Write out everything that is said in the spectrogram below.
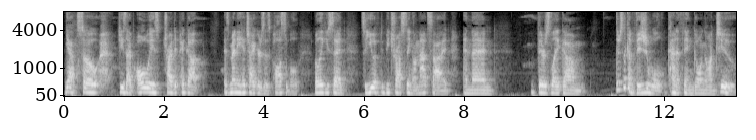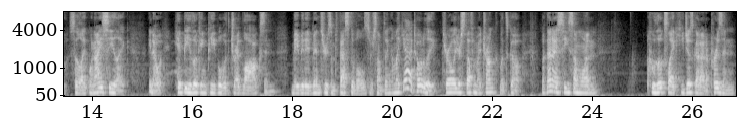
yeah, so geez, I've always tried to pick up as many hitchhikers as possible. But like you said, so you have to be trusting on that side, and then there's like um there's like a visual kind of thing going on too. So like when I see like, you know, hippie looking people with dreadlocks and maybe they've been through some festivals or something, I'm like, yeah, totally. Throw all your stuff in my trunk, let's go. But then I see someone who looks like he just got out of prison,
